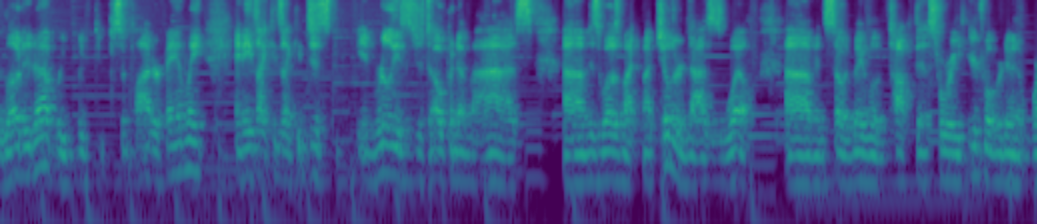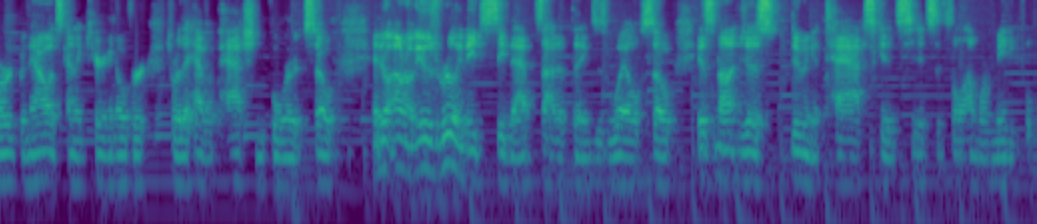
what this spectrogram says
we loaded up, we, we supplied her family, and he's like, he's like, it just it really has just opened up my eyes um, as well as my, my children's eyes as well, um, and so able to talk this story, here's what we're doing at work, but now it's kind of carrying over to where they have a passion for it. So I don't know, it was really neat to see that side of things as well. So it's not just doing a task; it's it's it's a lot more meaningful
